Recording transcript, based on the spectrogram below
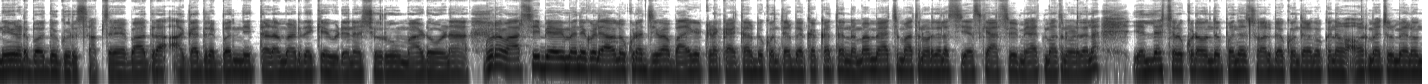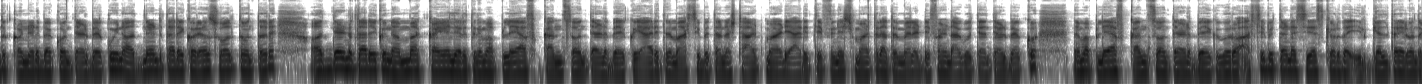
ನೀವು ನೋಡ್ಬೋದು ಗುರು ಸಬ್ಸ್ಕ್ರೈಬ್ ಆದ್ರೆ ಹಾಗಾದ್ರೆ ಬನ್ನಿ, ತಡ ಮಾಡೋದಕ್ಕೆ ವಿಡಿಯೋನ ಶುರು ಮಾಡೋಣ. ಗುರು ಆರ್ ಸಿ ಬಿ ಅಭಿಮಾನಿಗಳು ಯಾವಾಗಲೂ ಕೂಡ ಜೀವ ಬಾಯಿಗೆ ಕಡೆ ಕಾಯ್ತಾ ಇರಬೇಕು ಅಂತ ಹೇಳ್ಬೇಕಾಗತ್ತೆ. ನಮ್ಮ ಮ್ಯಾಚ್ ಮಾತ್ರ ನೋಡೋದಿಲ್ಲ C S K R C B match ಮಾತ್ರ ನೋಡೋದಿಲ್ಲ. ಎಲ್ಲೆಷ್ಟರು ಕೂಡ ಒಂದು ಪಂದ್ಯ ಸೋಲ್ಬೇಕು ಅಂತ ಹೇಳ್ಬೇಕು. ನಾವು ಅವ್ರ ಮ್ಯಾಚ್ ಮೇಲೆ ಒಂದು ಕಣ್ಣಿಡಬೇಕು ಅಂತ ಹೇಳ್ಬೇಕು. ಇನ್ನು ಹದಿನೆಂಟು ತಾರೀಕು ಏನೋ ಸೋಲ್ತು ಅಂತಂದ್ರೆ, ಹದಿನೆಂಟು ತಾರೀಕು ನಮ್ಮ ಕೈಯಲ್ಲಿ ಇರುತ್ತೆ ನಿಮ್ಮ ಪ್ಲೇ ಆಫ್ ಕನ್ಸು ಅಂತ ಹೇಳಬೇಕು. ಯಾವ ರೀತಿ ನಮ್ಮ ಆರ್ ಸಿ ಬಿ ಸ್ಟಾರ್ಟ್ ಮಾಡಿ, ಯಾವ ರೀತಿ ಫಿನಿಶ್ ಮಾಡ್ತಾರೆ, ಅದ್ರ ಮೇಲೆ ಡಿಫೆಂಡ್ ಆಗುತ್ತೆ ಅಂತ ಹೇಳಬೇಕು. ನಮ್ಮ ಪ್ಲೇ ಆಫ್ ಕನ್ಸು ಅಂತ ಹೇಳಬೇಕು. ಗುರು ಆರ್ ಸಿ ಬಿ ತಂಡ ಸಿ ಎಸ್ ಕೆ ವಿರುದ್ಧ ಗೆಲ್ತಾರೆ ಇರುವಂತ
